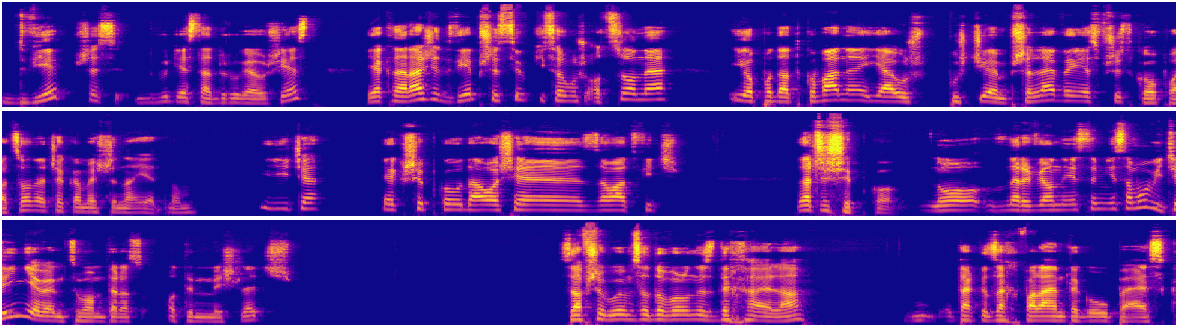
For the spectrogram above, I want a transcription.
dwie przesyłki, 22 już jest, jak na razie dwie przesyłki są już oclone i opodatkowane. Ja już puściłem przelewy, jest wszystko opłacone, czekam jeszcze na jedną. Widzicie, jak szybko udało się załatwić? Znaczy szybko. No, wnerwiony jestem niesamowicie i nie wiem, co mam teraz o tym myśleć. Zawsze byłem zadowolony z DHL-a. Tak zachwalałem tego UPSK,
